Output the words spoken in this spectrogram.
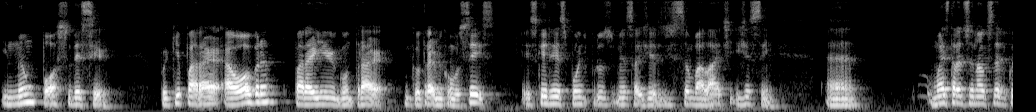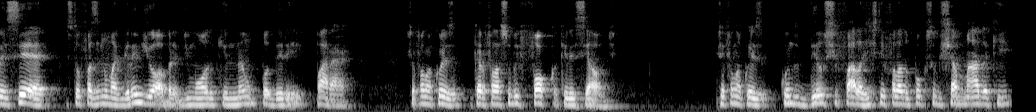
e não posso descer. Porque parar a obra para ir encontrar, encontrar-me com vocês? É isso que ele responde para os mensageiros de Sambalate e Gesem. É, o mais tradicional que você deve conhecer é: Estou fazendo uma grande obra de modo que não poderei parar. Deixa eu falar uma coisa, eu quero falar sobre foco aqui nesse áudio. Deixa eu falar uma coisa, quando Deus te fala, a gente tem falado um pouco sobre chamado aqui,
